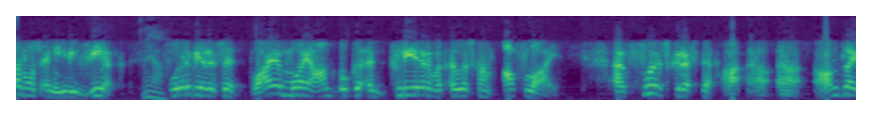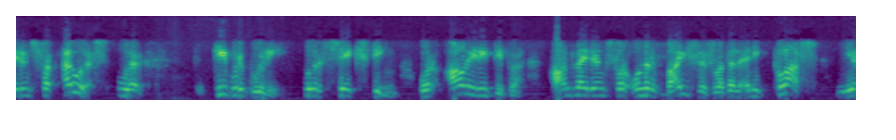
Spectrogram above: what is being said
Gaan ons in hierdie week Ja. Voorbeelde sit baie mooi handboeke in kleur wat ouers kan aflaai. Uh voorskrifte, ha, ha, ha, handleidings vir ouers oor cyberbullying, oor sexting, oor al hierdie tipe handleidings vir onderwysers wat hulle in die klas mee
